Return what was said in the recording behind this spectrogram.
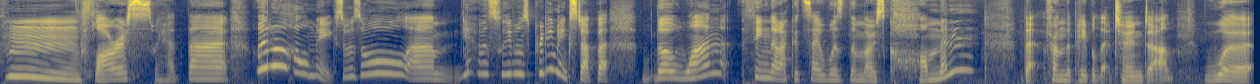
hmm, florists. We had that. We had a whole mix. It was all, um, yeah, it was it was pretty mixed up. But the one thing that I could say was the most common that from the people that turned up were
